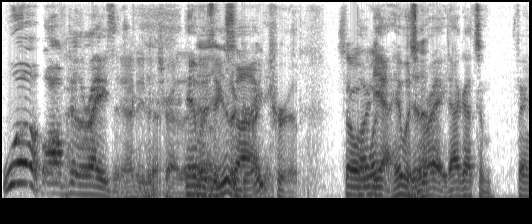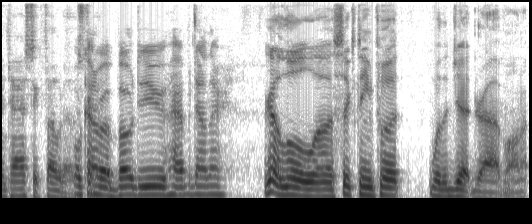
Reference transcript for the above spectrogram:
whoa, off to the races. Yeah, I need to try that. It was Yeah, you had a exciting. great trip. so. Oh, what, yeah, it was yeah. great. I got some fantastic photos. What kind of a boat do you have down there? I got a little uh, 16 foot with a jet drive on it.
